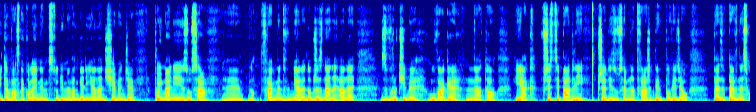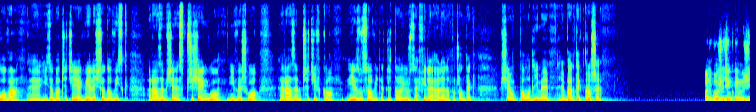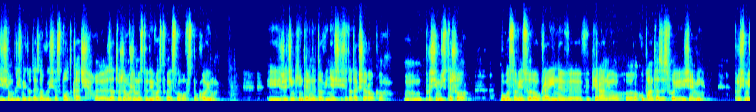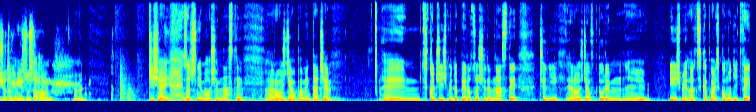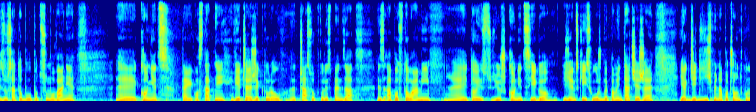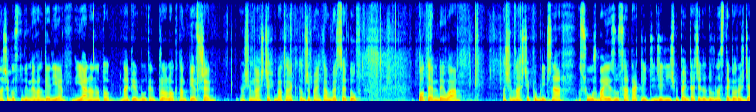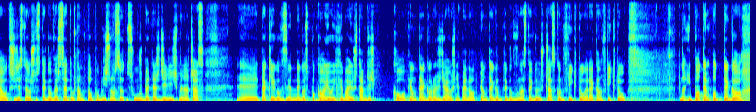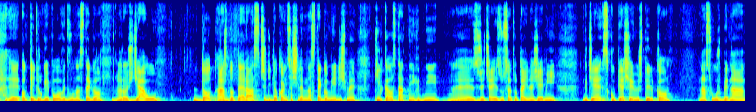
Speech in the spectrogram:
Witam Was na kolejnym studium Ewangelii Jana. Dzisiaj będzie pojmanie Jezusa. E, no, fragment w miarę dobrze znany, ale zwrócimy uwagę na to, jak wszyscy padli przed Jezusem na twarz, gdy powiedział pewne słowa e, i zobaczycie, jak wiele środowisk razem się sprzysięgło i wyszło razem przeciwko Jezusowi. Także to już za chwilę, ale na początek się pomodlimy. Bartek, proszę. Panie Boże, dziękujemy, że dzisiaj mogliśmy tutaj znowu się spotkać, e, za to, że możemy studiować Twoje słowo w spokoju i że dzięki internetowi niesie się to tak szeroko. Mm, prosimy Cię też o błogosławieństwo dla Ukrainy w wypieraniu okupanta ze swojej ziemi. Prosimy Cię o to w imię Jezusa. Amen. Amen. Dzisiaj zaczniemy 18 rozdział. Pamiętacie, skończyliśmy dopiero co 17, czyli rozdział, w którym mieliśmy arcykapłańską modlitwę Jezusa. To było podsumowanie, koniec tej ostatniej wieczerzy, którą czasu, który spędza z apostołami. To jest już koniec jego ziemskiej służby. Pamiętacie, że jak dzieliliśmy na początku naszego studium Ewangelię Jana, no to najpierw był ten prolog, tam pierwsze 18 chyba, tak? Dobrze pamiętam, wersetów. Potem była 18 publiczna służba Jezusa, tak dzieliliśmy, pamiętacie, do 12 rozdziału 36 wersetu, tam tą publiczną służbę też dzieliliśmy na czas e, takiego względnego spokoju i chyba już tam gdzieś koło 5 rozdziału, już nie pamiętam, od 5 do tego 12 już czas konfliktu, era konfliktu. No i potem od tego, e, od tej drugiej połowy 12 rozdziału do, aż do teraz, czyli do końca 17, mieliśmy kilka ostatnich dni e, z życia Jezusa tutaj na ziemi, gdzie skupia się już tylko na służbie, na,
